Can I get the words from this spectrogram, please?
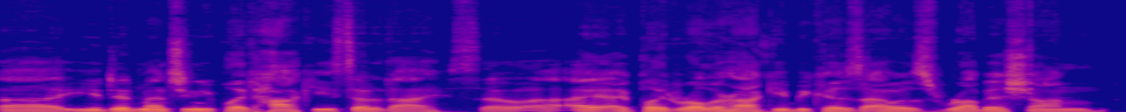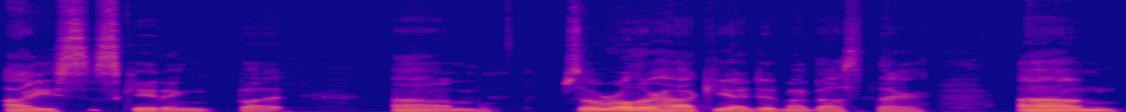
uh, you did mention you played hockey. So did I. So uh, I, I, played roller hockey because I was rubbish on ice skating. But um, so roller hockey, I did my best there. Um,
